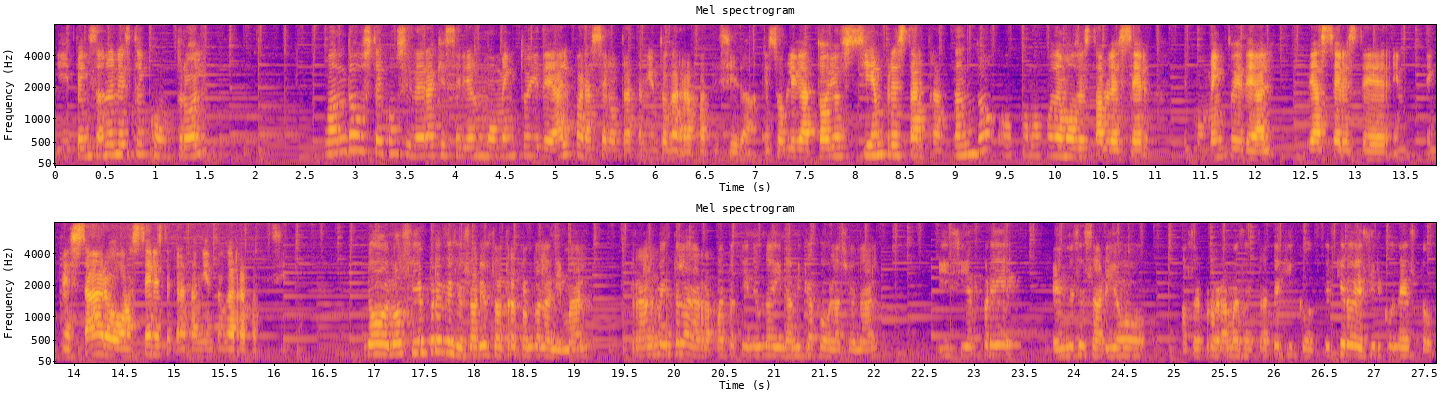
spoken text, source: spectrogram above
Y pensando en este control, ¿Cuándo usted considera que sería el momento ideal para hacer un tratamiento garrapaticida? ¿Es obligatorio siempre estar tratando o cómo podemos establecer el momento ideal de hacer este, em, empezar o hacer este tratamiento garrapaticida? No, no siempre es necesario estar tratando al animal. Realmente la garrapata tiene una dinámica poblacional y siempre es necesario hacer programas estratégicos. ¿Qué quiero decir con esto?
